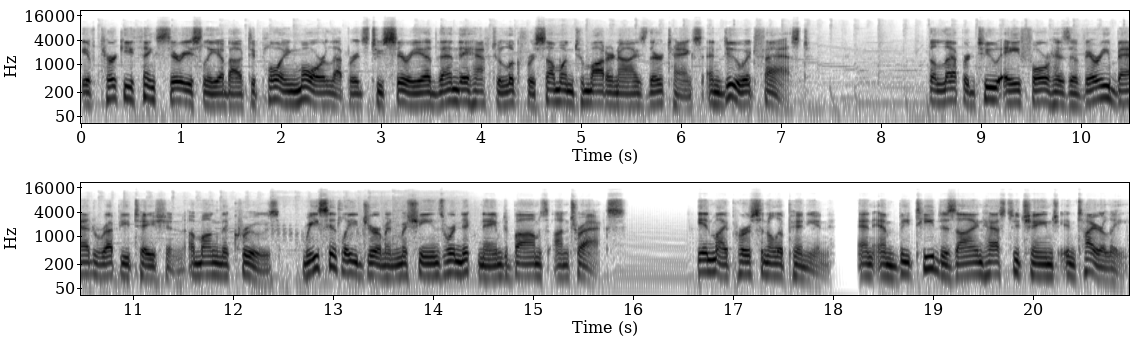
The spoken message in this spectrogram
If Turkey thinks seriously about deploying more Leopards to Syria then they have to look for someone to modernize their tanks and do it fast. The Leopard 2A4 has a very bad reputation among the crews. Recently German machines were nicknamed bombs on tracks. In my personal opinion, an MBT design has to change entirely.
